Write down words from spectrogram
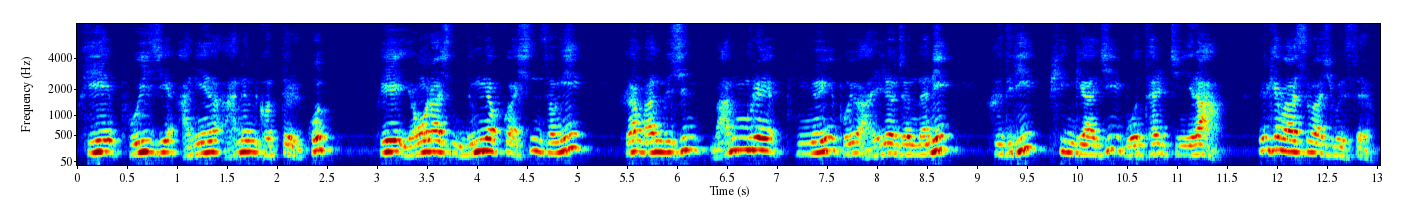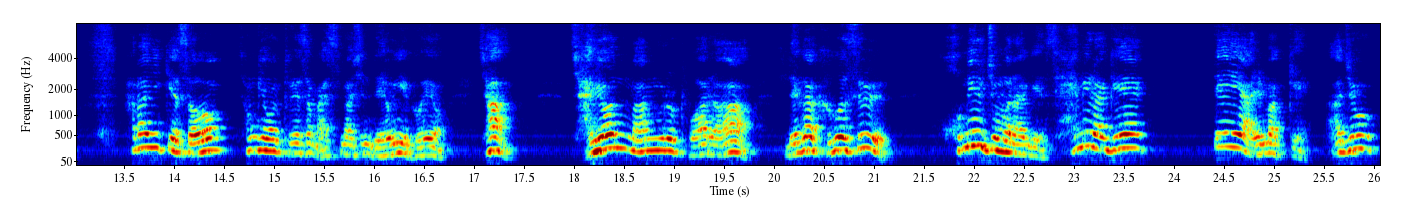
그의 보이지 아니하는 것들 곧 그의 영원하신 능력과 신성이 그가 만드신 만물에 분명히 보여 알려졌나니 그들이 핑계하지 못할지니라 이렇게 말씀하시고 있어요. 하나님께서 성경을 통해서 말씀하신 내용이 그거예요. 자, 자연 만물을 보아라. 내가 그것을 호밀주멀하게 세밀하게 때에 알맞게 아주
